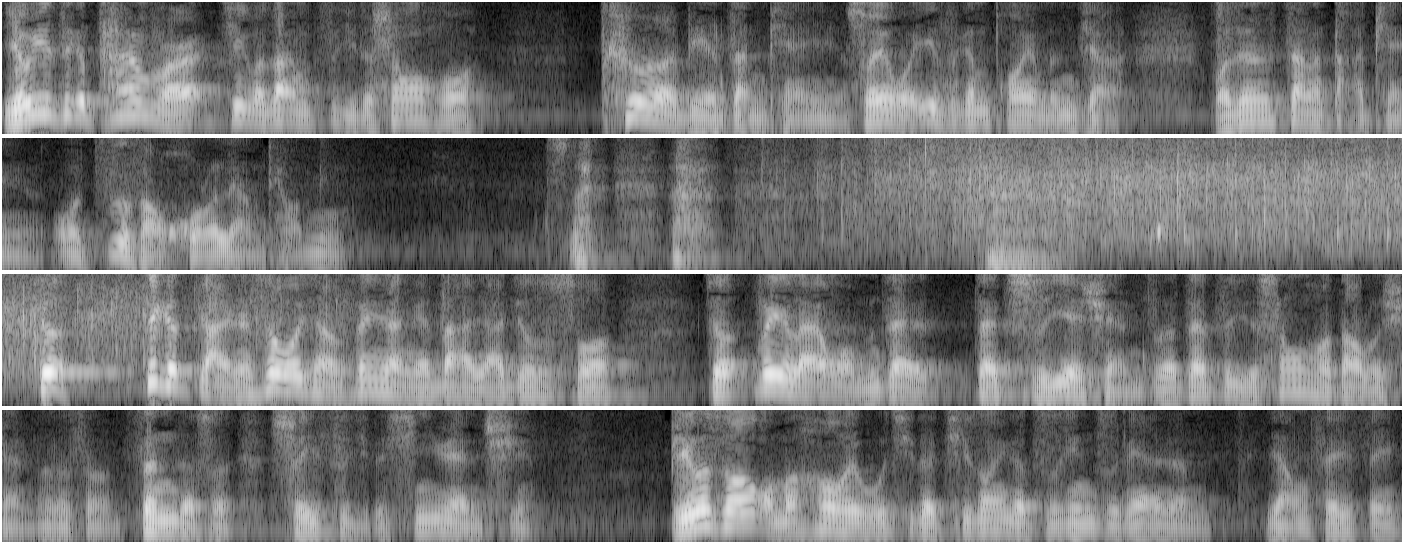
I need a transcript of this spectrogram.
由于这个贪玩儿，结果让自己的生活特别占便宜。所以我一直跟朋友们讲，我真是占了大便宜，我至少活了两条命。是，就这个感受，我想分享给大家，就是说，就未来我们在在职业选择，在自己生活道路选择的时候，真的是随自己的心愿去。比如说，我们后会无期的其中一个执行制片人杨菲菲，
